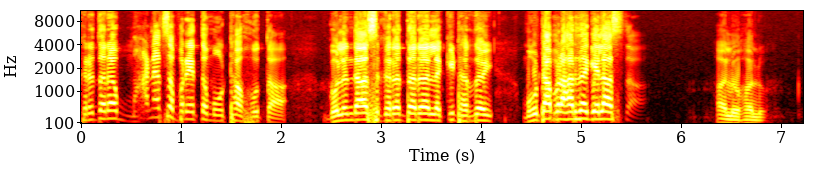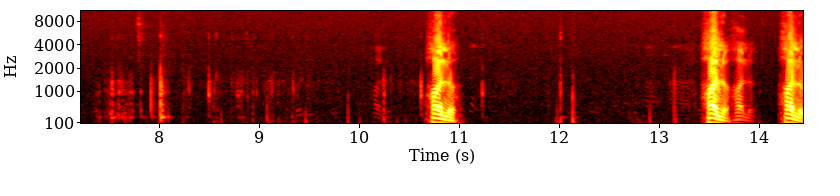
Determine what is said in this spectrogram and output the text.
खरं तर मारण्याचा प्रयत्न मोठा होता. गोलंदाज खरं तर लकी ठरतोय. मोठा प्रहार जर गेला असता. Hello hello. Hello. Hello hello. Hello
